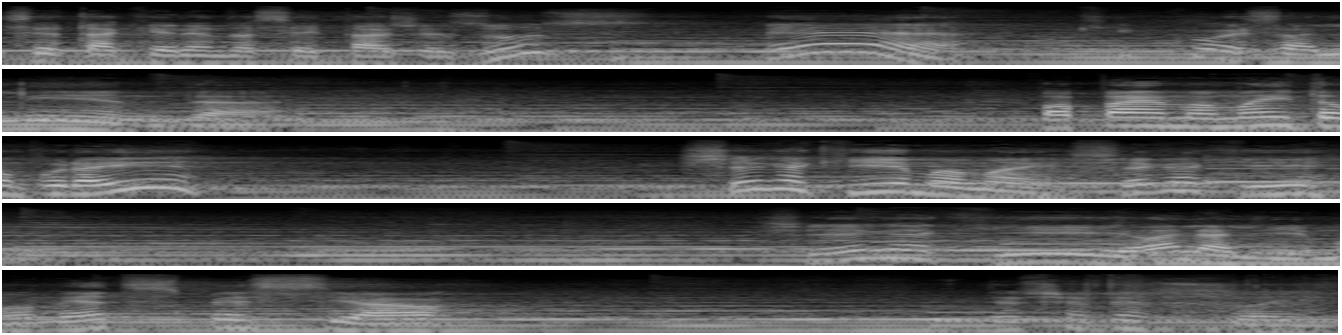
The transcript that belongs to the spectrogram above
Você está querendo aceitar Jesus? É, que coisa linda. Papai e mamãe estão por aí? Chega aqui, mamãe, chega aqui. Chega aqui, olha ali, momento especial. Deus te abençoe.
